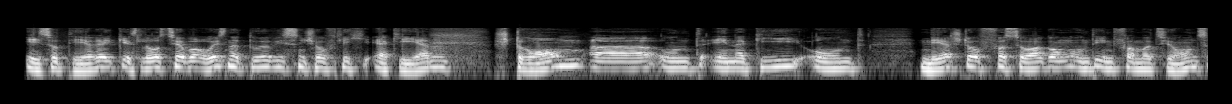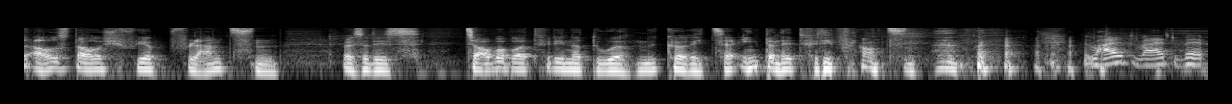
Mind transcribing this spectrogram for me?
Esoterik. Es lässt sich aber alles naturwissenschaftlich erklären. Strom äh, und Energie und Nährstoffversorgung und Informationsaustausch für Pflanzen. Also das Zauberwort für die Natur, Mykorrhiza, Internet für die Pflanzen. Wald Wide Web.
